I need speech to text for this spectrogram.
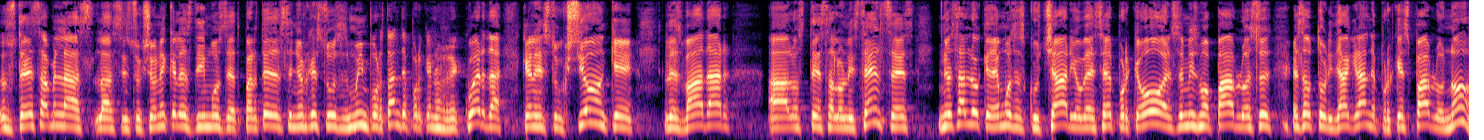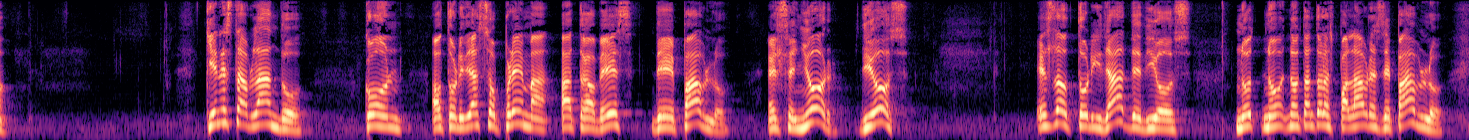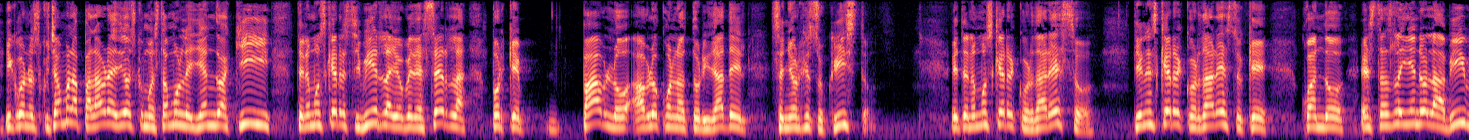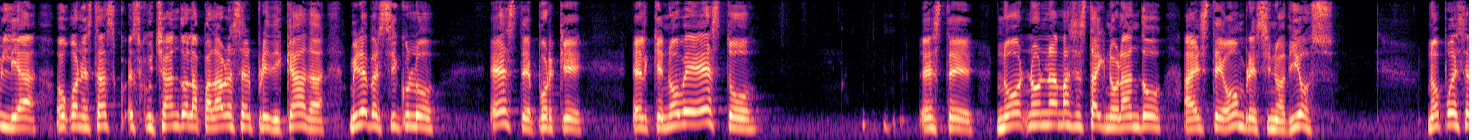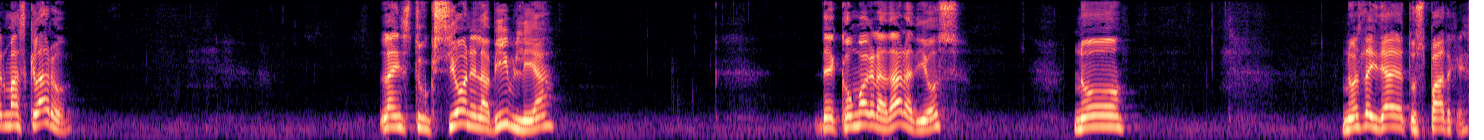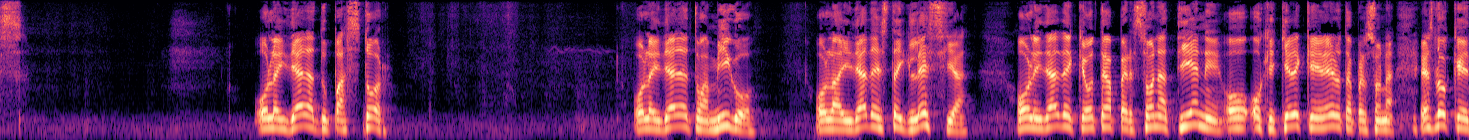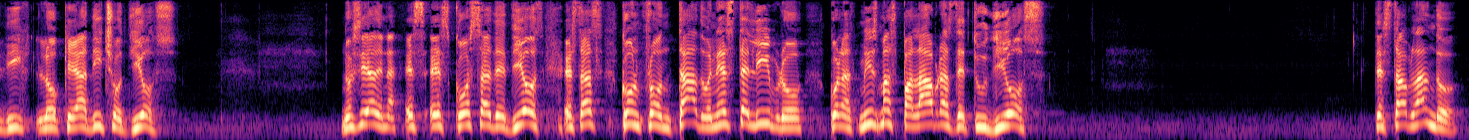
ustedes saben las, las instrucciones que les dimos de parte del Señor Jesús, es muy importante porque nos recuerda que la instrucción que les va a dar a los tesalonicenses no es algo que debemos escuchar y obedecer porque, oh, ese mismo Pablo, eso es, autoridad grande porque es Pablo. No. ¿Quién está hablando con autoridad suprema a través de Pablo? El Señor, Dios. Es la autoridad de Dios, no, no, no, tanto las palabras de Pablo. Y cuando escuchamos la palabra de Dios, como estamos leyendo aquí, tenemos que recibirla y obedecerla, porque Pablo habló con la autoridad del Señor Jesucristo. Y tenemos que recordar eso. Tienes que recordar eso, que cuando estás leyendo la Biblia o cuando estás escuchando la palabra ser predicada, mira el versículo este, porque el que no ve esto, este, no, no nada más está ignorando a este hombre, sino a Dios. No puede ser más claro. La instrucción en la Biblia de cómo agradar a Dios no, no es la idea de tus padres o la idea de tu pastor o la idea de tu amigo o la idea de esta iglesia o la idea de que otra persona tiene o, que quiere querer otra persona. Es lo que, lo que ha dicho Dios. No es idea de nada, es, es cosa de Dios. Estás confrontado en este libro con las mismas palabras de tu Dios. Te está hablando.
